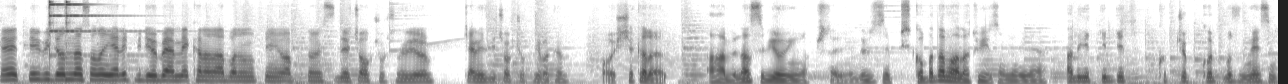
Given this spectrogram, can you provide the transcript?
Evet bir videonun sonuna geldik. Videoyu beğenmeyi, kanala abone olmayı unutmayın. Sizleri çok çok seviyorum. Kendinize çok çok iyi bakın. Hoşçakalın. Abi nasıl bir oyun yapmışlar ya. Görürsün psikopata mı ağlatıyor insanları ya. Hadi git git git. Kurtçuk kurt musun nesin?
